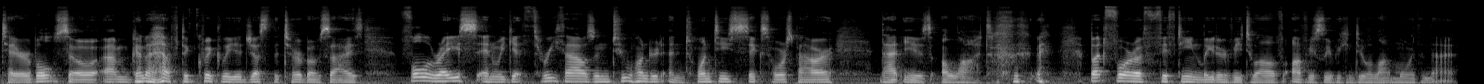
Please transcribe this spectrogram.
terrible, so I'm going to have to quickly adjust the turbo size. Full race, and we get 3,226 horsepower that is a lot. but for a 15 liter V12, obviously we can do a lot more than that.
